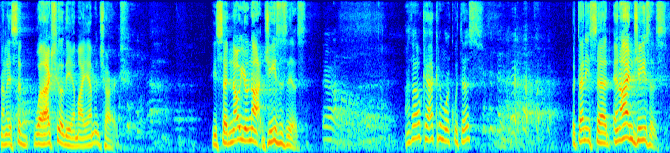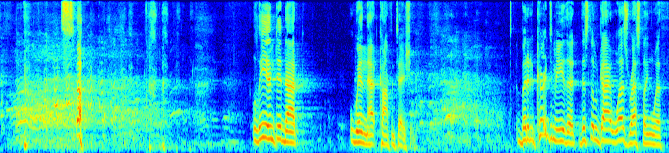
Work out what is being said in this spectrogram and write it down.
And I said, Well, actually, Liam, I am in charge. He said, No, you're not. Jesus is. I thought, Okay, I can work with this. But then he said, And I'm Jesus. Oh. so, Liam did not win that confrontation. But it occurred to me that this little guy was wrestling with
